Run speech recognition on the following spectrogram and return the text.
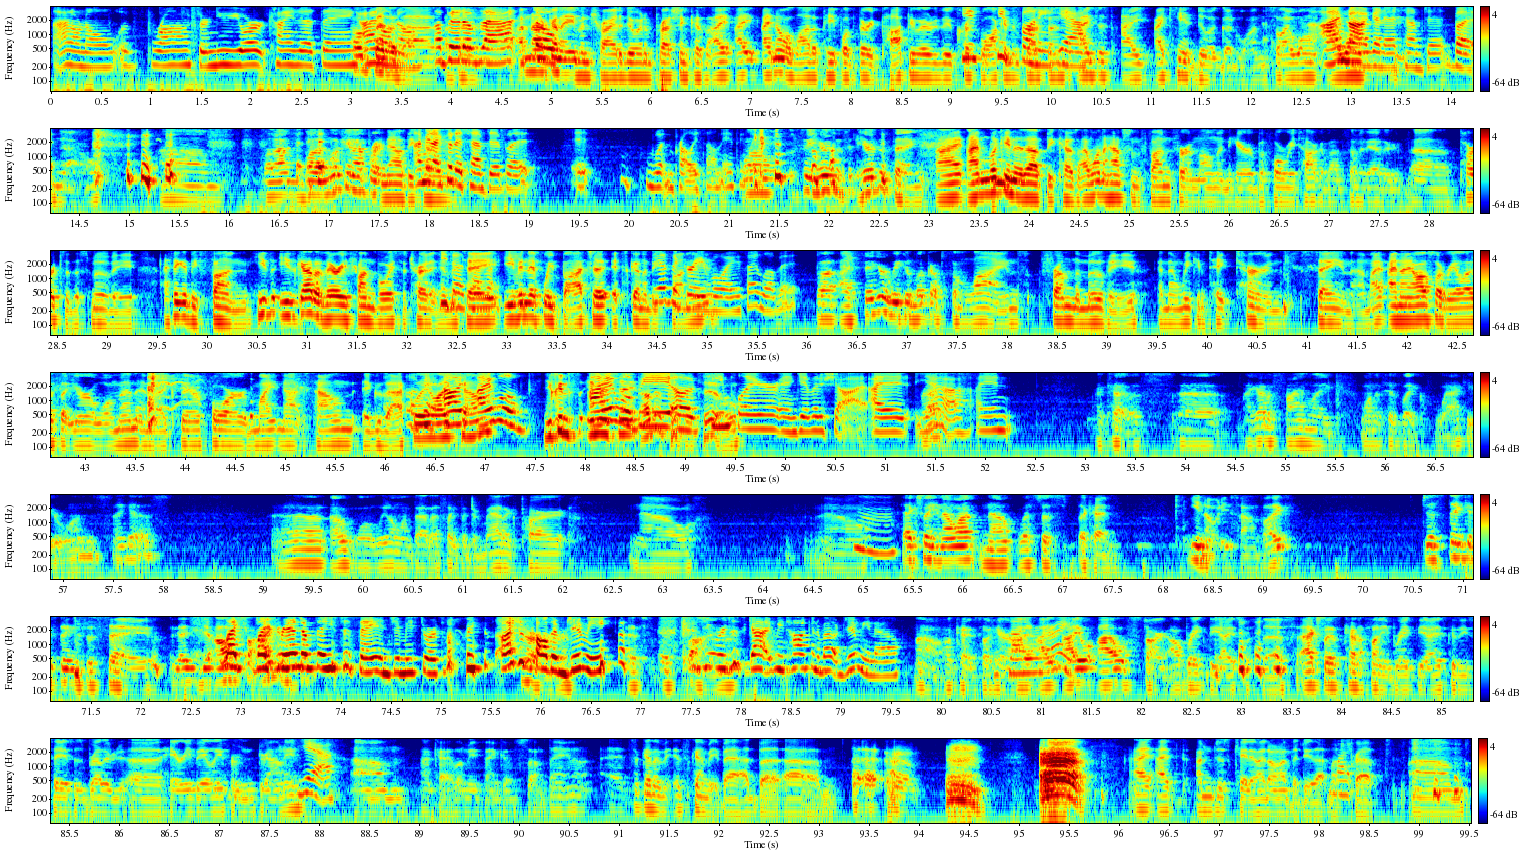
I don't know Bronx or New York kind of thing. A I bit don't know that, a bit of that. I'm so not going to even try to do an impression because I, I I know a lot of people. It's very popular to do Chris He's- Walken he's funny, impressions. yeah. I just I I can't do a good one, so I won't. I I'm not won't gonna attempt it, but No. um, but I'm but I'm looking up right now because I mean I could attempt it, but it wouldn't probably sound anything Well, like. see, here's the th- here's the thing. I I'm looking it up because I want to have some fun for a moment here before we talk about some of the other uh, parts of this movie. I think it'd be fun. He's he's got a very fun voice to try to He imitate. a- Even if we botch it, it's gonna be he has funny. a great voice. I love it. But I figure we could look up some lines from the movie, and then we can take turns saying them. I, and I also realize that you're a woman, and like therefore might not sound exactly Okay, like I, him. I will you can s- imitate I will other be a too. team player and give it a shot. I yeah, I Okay, let's. Uh, I gotta find like one of his like wackier ones, I guess. Uh, oh well, we don't want that. That's like the dramatic part. No. No. hmm. Actually, you know what? No, let's just. Okay. You know what he sounds like. Just think of things to say. I'll like I like random st- things to say in Jimmy Stewart's voice. I just Sure. called him Jimmy It's it's because you were just got me talking about Jimmy now. Oh, okay. So It's here, just I, I, right. I, I'll start. I'll break the ice with this. Actually, it's kind of funny. Break the ice because he saves his brother uh, Harry Bailey from drowning. Yeah. Um, okay, let me think of something. It's gonna be it's gonna be bad, but um, I, I I'm just kidding. I don't have to do that much Right. prep. Um,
